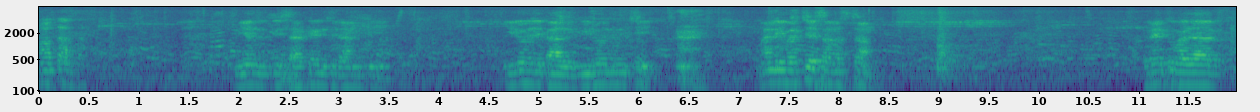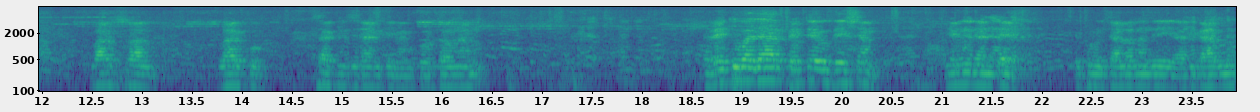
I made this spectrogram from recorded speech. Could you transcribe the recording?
నమస్కారం సార్. మీ అందరికీ సహకరించడానికి ఈరోజే కాదు ఈ రోజు నుంచి మళ్ళీ వచ్చే సంవత్సరం రైతు బజార్ వారోత్సవాల వరకు సహకరించడానికి మేము కోరుతా ఉన్నాము. రైతు బజార్ పెట్టే ఉద్దేశం ఏమిటంటే ఇప్పుడు చాలామంది అధికారులు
